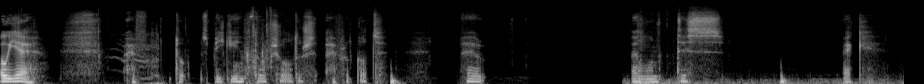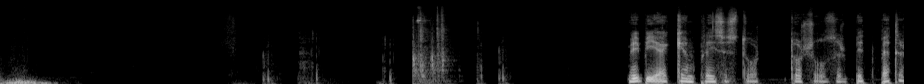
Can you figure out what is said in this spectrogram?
oh yeah, I've speaking of torch holders, I forgot. I I want this back. Maybe I can place a torch a bit better.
